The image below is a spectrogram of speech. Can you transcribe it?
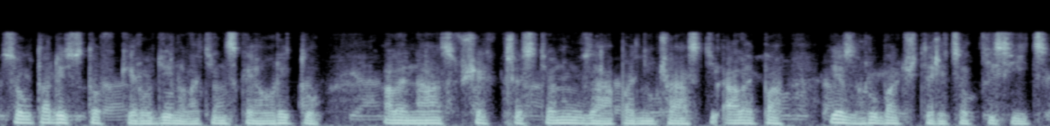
Jsou tady stovky rodin latinského ritu, ale nás všech křesťanů v západní části Alepa je zhruba 40 tisíc.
